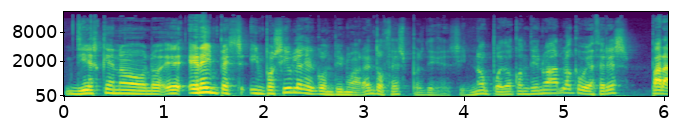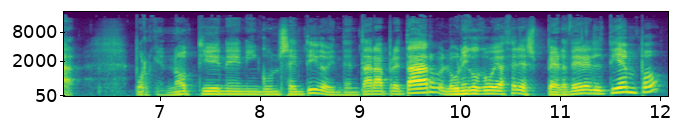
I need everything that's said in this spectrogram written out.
y es que no, e, era imposible que continuara. Entonces, pues dije, si no puedo continuar, lo que voy a hacer es parar. Porque no tiene ningún sentido intentar apretar. Lo único que voy a hacer es perder el tiempo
